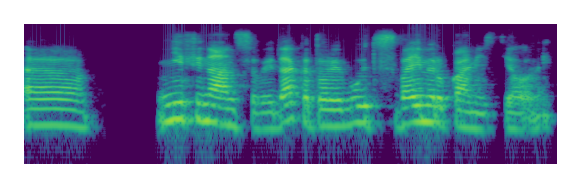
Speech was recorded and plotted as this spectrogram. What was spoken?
Э, не финансовый, да, который будет своими руками сделанный.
